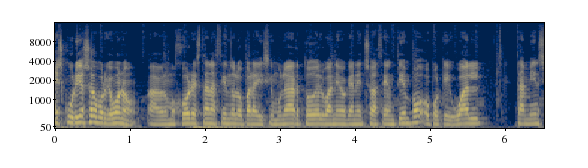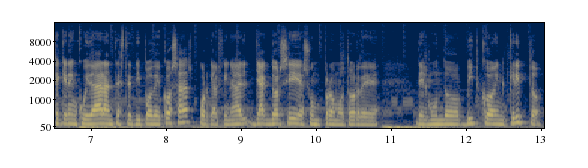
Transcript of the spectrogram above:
Es curioso porque, bueno, a lo mejor están haciéndolo para disimular todo el baneo que han hecho hace un tiempo, o porque igual también se quieren cuidar ante este tipo de cosas, porque al final Jack Dorsey es un promotor de, del mundo Bitcoin cripto.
